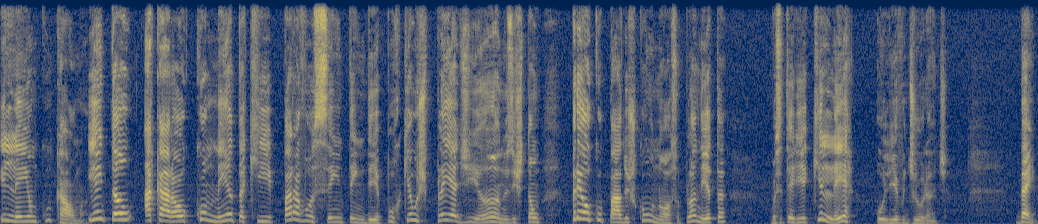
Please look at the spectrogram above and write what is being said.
e leiam com calma. E então a Carol comenta que para você entender por que os pleiadianos estão preocupados com o nosso planeta, você teria que ler o livro de Urântia. Bem,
